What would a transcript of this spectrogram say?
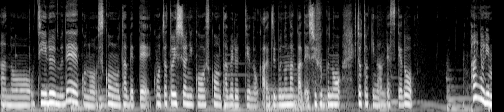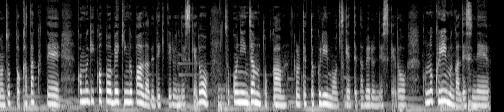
あのティールームでこのスコーンを食べて紅茶と一緒にこうスコーンを食べるっていうのが自分の中で至福のひとときなんですけどパンよりもちょっと硬くて小麦粉とベーキングパウダーでできてるんですけどそこにジャムとかクロテッドクリームをつけて食べるんですけどこのクリームがですね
